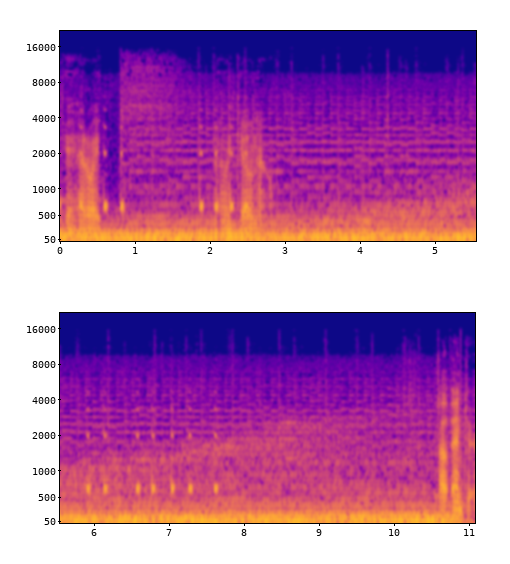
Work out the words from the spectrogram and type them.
Okay, how do I, how do I go now? I'll enter.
